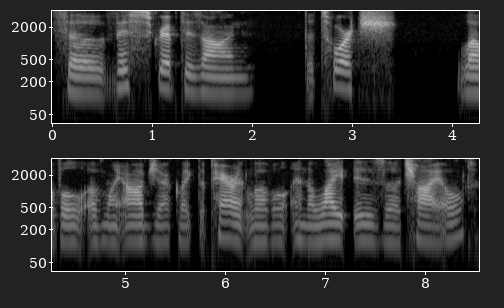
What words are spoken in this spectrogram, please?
So this script is on the torch level of my object, like the parent level, and the light is a child.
